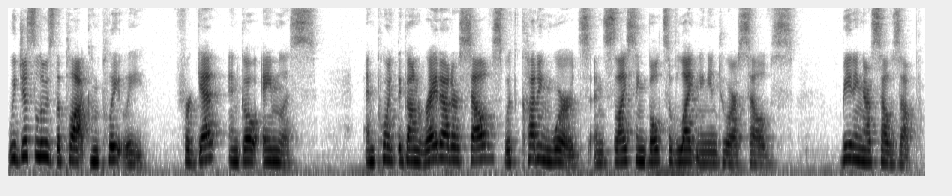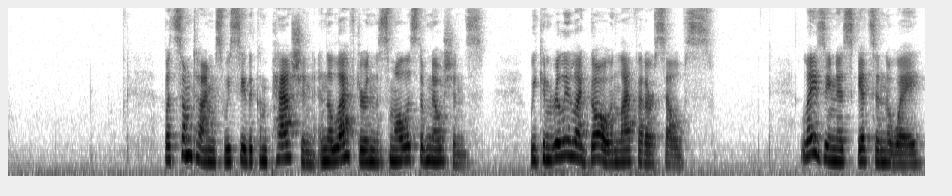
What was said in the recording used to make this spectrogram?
we just lose the plot completely, forget and go aimless, and point the gun right at ourselves with cutting words and slicing bolts of lightning into ourselves, beating ourselves up. But sometimes we see the compassion and the laughter in the smallest of notions. We can really let go and laugh at ourselves. Laziness gets in the way,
